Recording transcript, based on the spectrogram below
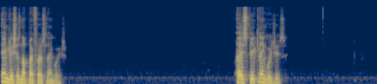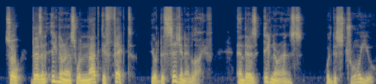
English is not my first language. I speak languages. So there's an ignorance will not affect your decision in life, and there's ignorance will destroy you.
